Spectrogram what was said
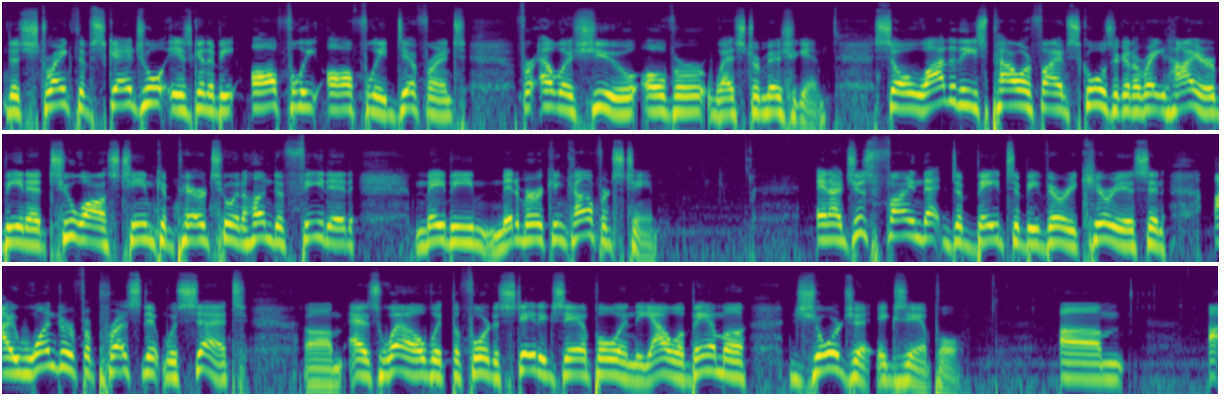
the strength of schedule is going to be awfully, awfully different for LSU over Western Michigan. So a lot of these Power Five schools are going to rate higher being a two loss team compared to an undefeated, maybe Mid American Conference team. And I just find that debate to be very curious. And I wonder if a precedent was set um, as well with the Florida State example and the Alabama Georgia example. Um, I,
